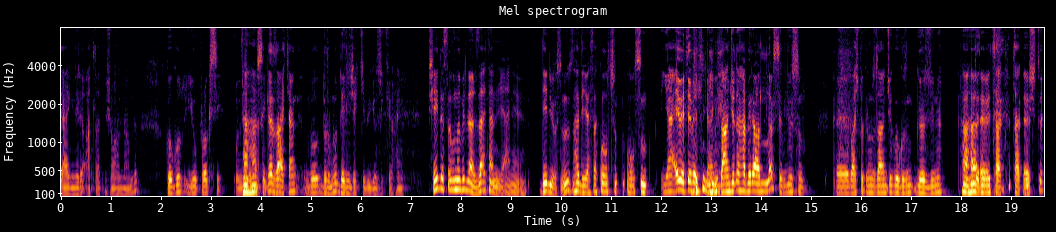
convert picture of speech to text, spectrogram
dergileri atlatmış o anlamda. Google U-Proxy uygulamasıyla zaten bu durumu delecek gibi gözüküyor. Hani şey de savunabilirler. Zaten yani deliyorsunuz. Hadi yasak olsun. olsun. Ya evet evet. Yani daha önceden haberi aldılarsa biliyorsun e, Başbakanımız daha önce Google'un gözlüğünü evet. tak, takmıştı.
